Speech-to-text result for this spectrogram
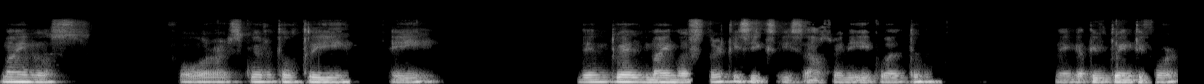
minus 4 square root of 3a then 12 minus 36 is actually equal to negative 24.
